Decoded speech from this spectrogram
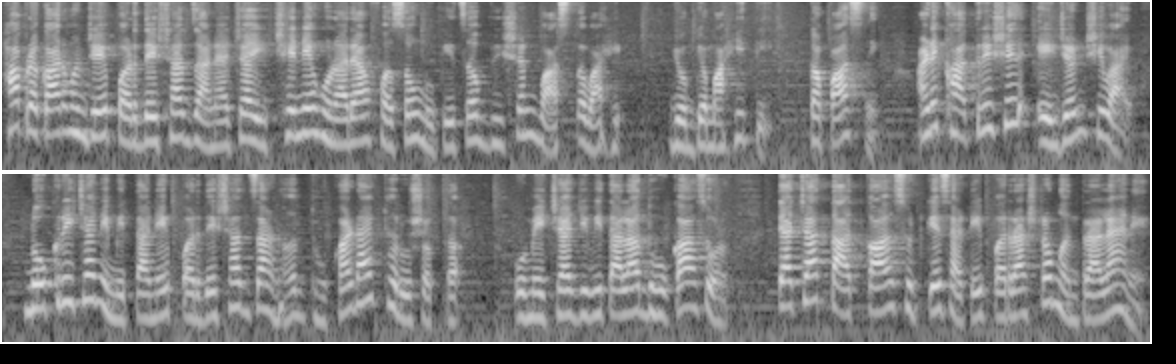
हा प्रकार म्हणजे परदेशात जाण्याच्या इच्छेने होणाऱ्या फसवणुकीचं भीषण वास्तव आहे. योग्य माहिती तपासणी आणि खात्रीशीर एजंटशिवाय नोकरीच्या निमित्ताने परदेशात जाणं धोकादायक ठरू शकतं. उमेच्या जीविताला धोका असून त्याच्या तात्काळ सुटकेसाठी परराष्ट्र मंत्रालयाने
